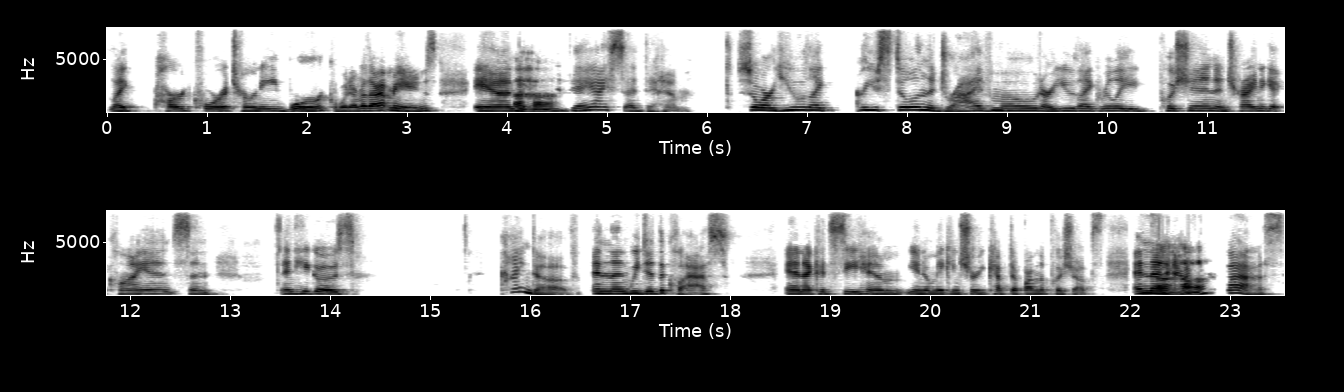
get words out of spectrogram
like hardcore attorney work whatever that means and uh-huh. the day i said to him so are you like are you still in the drive mode are you like really pushing and trying to get clients and and he goes kind of and then we did the class and I could see him, you know, making sure he kept up on the push-ups. And then uh-huh. after class,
